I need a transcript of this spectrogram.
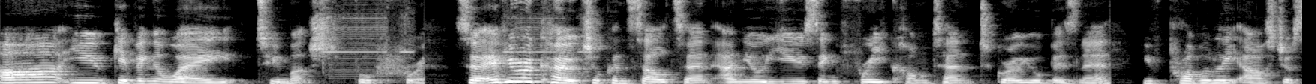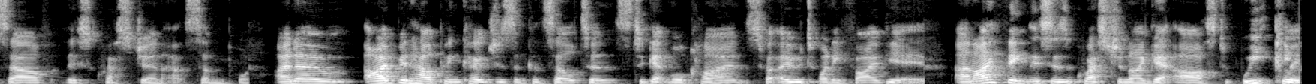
Are you giving away too much for free? So, if you're a coach or consultant and you're using free content to grow your business, you've probably asked yourself this question at some point. I know I've been helping coaches and consultants to get more clients for over 25 years. And I think this is a question I get asked weekly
